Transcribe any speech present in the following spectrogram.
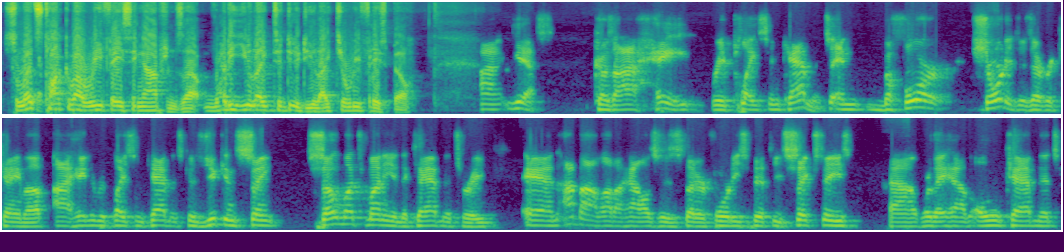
So let's talk about refacing options. Uh, what do you like to do? Do you like to reface, Bill? Uh, yes, because I hate replacing cabinets. And before shortages ever came up, I hated replacing cabinets because you can sink so much money into cabinetry. And I buy a lot of houses that are 40s, 50s, 60s, uh, where they have old cabinets,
